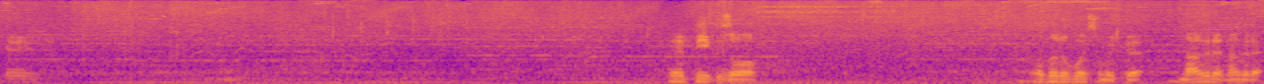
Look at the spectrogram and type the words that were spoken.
ケー AP 行くぞ。踊るボイスも行く。殴れ殴れ。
